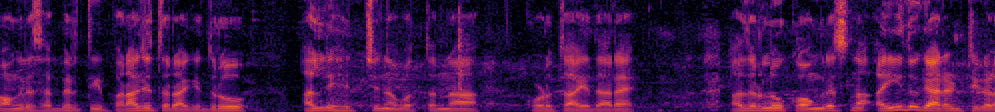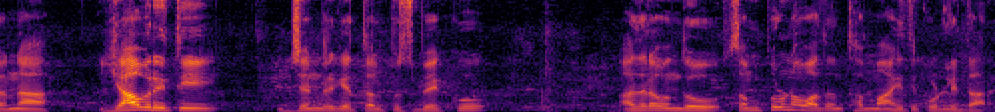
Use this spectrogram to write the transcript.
ಕಾಂಗ್ರೆಸ್ ಅಭ್ಯರ್ಥಿ ಪರಾಜಿತರಾಗಿದ್ದರು ಅಲ್ಲಿ ಹೆಚ್ಚಿನ ಒತ್ತನ್ನು ಕೊಡ್ತಾ ಇದ್ದಾರೆ. ಅದರಲ್ಲೂ ಕಾಂಗ್ರೆಸ್ನ ಐದು ಗ್ಯಾರಂಟಿಗಳನ್ನು ಯಾವ ರೀತಿ ಜನರಿಗೆ ತಲುಪಿಸಬೇಕು ಅದರ ಒಂದು ಸಂಪೂರ್ಣವಾದಂಥ ಮಾಹಿತಿ ಕೊಡಲಿದ್ದಾರೆ.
